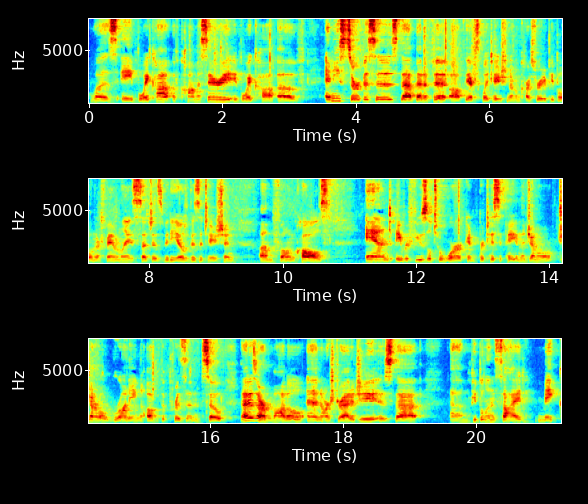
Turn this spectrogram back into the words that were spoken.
was a boycott of commissary, a boycott of any services that benefit off the exploitation of incarcerated people and their families, such as video visitation, um, phone calls, and a refusal to work and participate in the general general running of the prison. So that is our model, and our strategy is that um, people inside make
